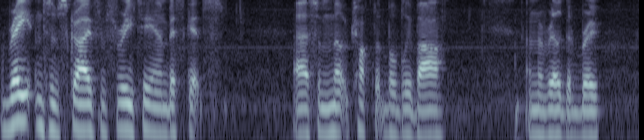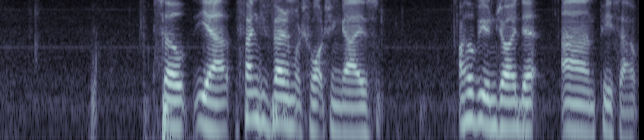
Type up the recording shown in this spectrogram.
Rate and subscribe for free tea and biscuits. Uh, some milk chocolate bubbly bar. And a real good brew. So, yeah, thank you very much for watching, guys. I hope you enjoyed it, and peace out.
